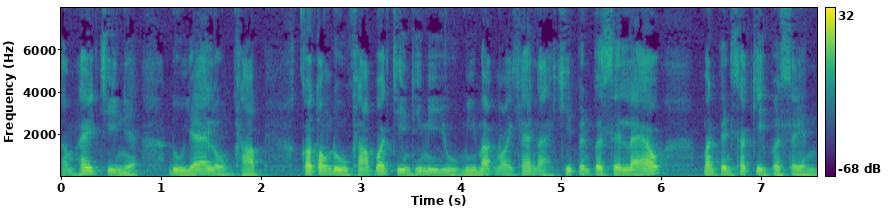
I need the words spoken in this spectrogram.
ทำให้จีนเนี่ยดูแย่ลงครับ ก็ต้องดูครับว่าจีนที่มีอยู่มีมากน้อยแค่ไหนคิดเป็นเปอร์เซ็นต์แล้ว มันเป็นสักกี่เปอร์เซ็นต์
